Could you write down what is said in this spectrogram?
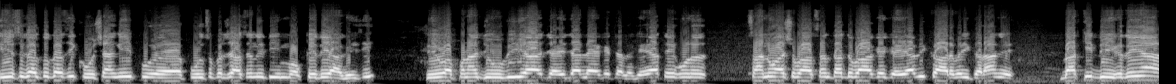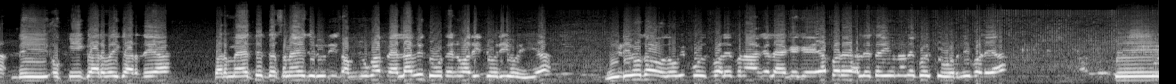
ਇਸ ਗੱਲ ਤੋਂ ਤਾਂ ਅਸੀਂ ਖੁਸ਼ ਅਹ ਪੁਲਿਸ ਪ੍ਰਸ਼ਾਸਨ ਦੀ ਟੀਮ ਮੌਕੇ ਤੇ ਆ ਗਈ ਸੀ ਤੇ ਉਹ ਆਪਣਾ ਜੋ ਵੀ ਆ ਜਾਇਜ਼ਾ ਲੈ ਕੇ ਚੱਲ ਗਏ ਆ ਤੇ ਹੁਣ ਸਾਨੂੰ ਆਸ਼ਵਾਸਨ ਤਾਂ ਦਵਾ ਕੇ ਗਏ ਆ ਵੀ ਕਾਰਵਾਈ ਕਰਾਂਗੇ। ਬਾਕੀ ਦੇਖਦੇ ਆ ਵੀ ਉਹ ਕੀ ਕਾਰਵਾਈ ਕਰਦੇ ਆ। ਪਰ ਮੈਂ ਇੱਥੇ ਦੱਸਣਾ ਇਹ ਜ਼ਰੂਰੀ ਸਮਝੂਗਾ ਪਹਿਲਾਂ ਵੀ ਦੋ ਤਿੰਨ ਵਾਰੀ ਚੋਰੀ ਹੋਈ ਆ। ਵੀਡੀਓ ਤਾਂ ਉਦੋਂ ਵੀ ਪੁਲਿਸ ਵਾਲੇ ਬਣਾ ਕੇ ਲੈ ਕੇ ਗਏ ਆ ਪਰ ਹਲੇ ਤਾਈਂ ਉਹਨਾਂ ਨੇ ਕੋਈ ਚੋਰ ਨਹੀਂ ਫੜਿਆ। ਤੇ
